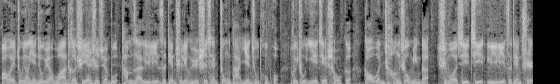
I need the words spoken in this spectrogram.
华为中央研究院瓦特实验室宣布，他们在锂离子电池领域实现重大研究突破，推出业界首个高温长寿命的石墨烯基锂离子电池。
